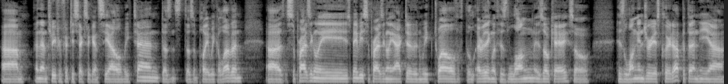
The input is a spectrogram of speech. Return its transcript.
Um, and then three for 56 against Seattle in week 10, doesn't, doesn't play week 11. Uh, surprisingly, maybe surprisingly active in week 12. The, everything with his lung is okay. So his lung injury is cleared up, but then he, uh,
